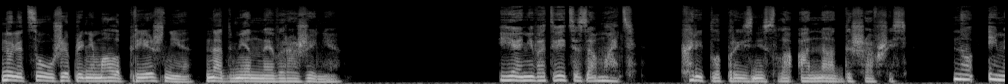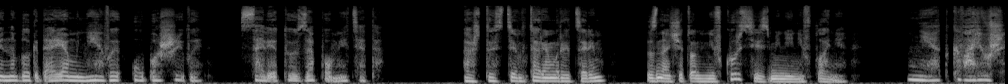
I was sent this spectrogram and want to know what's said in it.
но лицо уже принимало прежнее надменное выражение. Я не в ответе за мать, хрипло произнесла она, отдышавшись. Но именно благодаря мне вы оба живы. Советую запомнить это. А что с тем вторым рыцарем? Значит, он не в курсе изменений в плане? Нет, говорю же.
